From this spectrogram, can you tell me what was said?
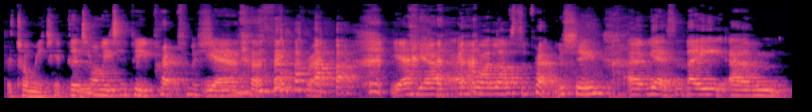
the Tommee Tippee. the Tommee Tippee prep machine. Yeah, perfect prep. Yeah, yeah, everyone loves the prep machine. Um, yeah, so they um,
